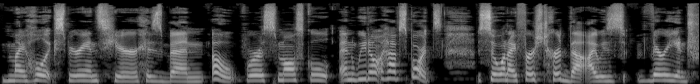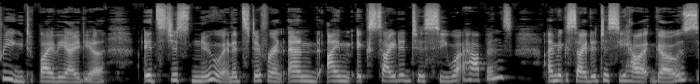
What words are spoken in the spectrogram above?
my whole experience here has been oh, we're a small school and we don't have sports. So when I first heard that, I was very intrigued by the idea. It's just new and it's different. And I'm excited to see what happens. I'm excited to see how it goes.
